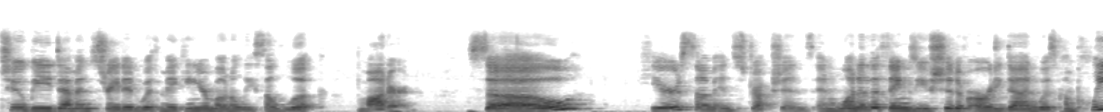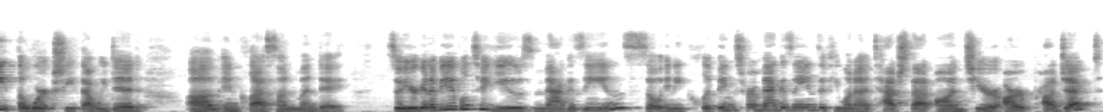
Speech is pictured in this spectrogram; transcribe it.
to be demonstrated with making your Mona Lisa look modern. So here's some instructions. And one of the things you should have already done was complete the worksheet that we did um, in class on Monday. So you're going to be able to use magazines. So any clippings from magazines, if you want to attach that onto your art project,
